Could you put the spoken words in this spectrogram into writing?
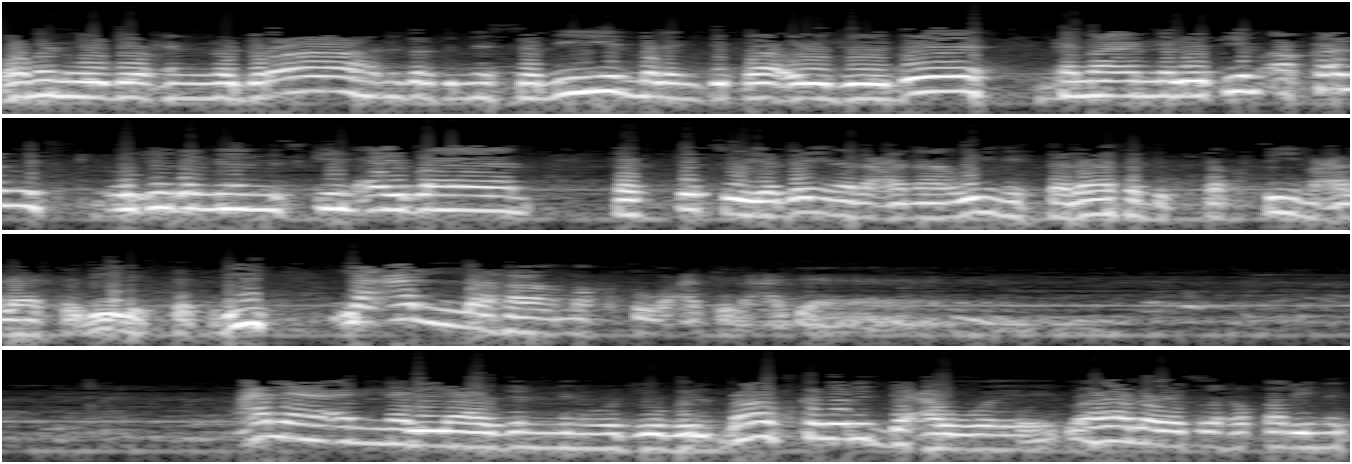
ومن وضوح الندرة ندرة ابن السبيل بل انتفاء وجوده. كما أن اليتيم أقل وجودا من المسكين أيضا. فالتسوية بين العناوين الثلاثة بالتقسيم على سبيل التثبيت لعلها مقطوعة العدم. على أن اللازم من وجوب الباس كورد عود وهذا يصلح قرينة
